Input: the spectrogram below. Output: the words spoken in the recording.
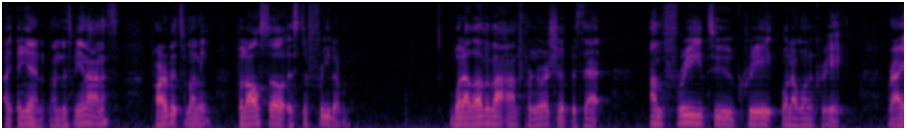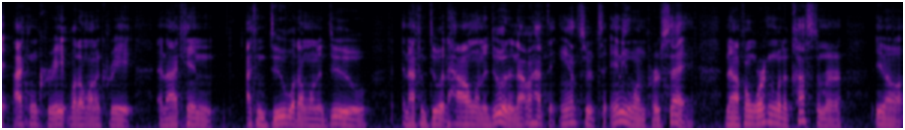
Again i'm just being honest. Part of it's money but also it's the freedom. What i love about entrepreneurship is that i'm free to create what i want to create right? I can create what i want to create and i can I can do what I want to do and I can do it how I want to do it and I don't have to answer to anyone per se. Now, if I'm working with a customer, you know,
